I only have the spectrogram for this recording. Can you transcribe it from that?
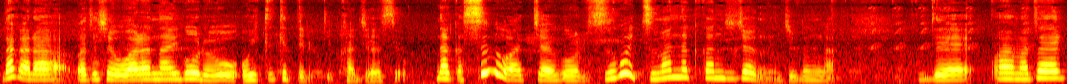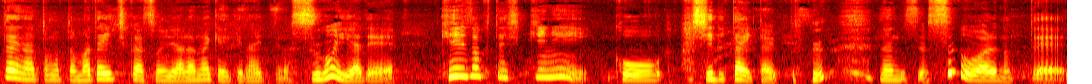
だから私は終わらないゴールを追いかけてるっていう感じなんですよ。なんかすぐ終わっちゃうゴールすごいつまんなく感じちゃうのね自分が。で、あ、またやりたいなと思ったらまた一からそれやらなきゃいけないっていうのはすごい嫌で。継続的にこう走りたいタイプ。なんですよ。すぐ終わるのって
